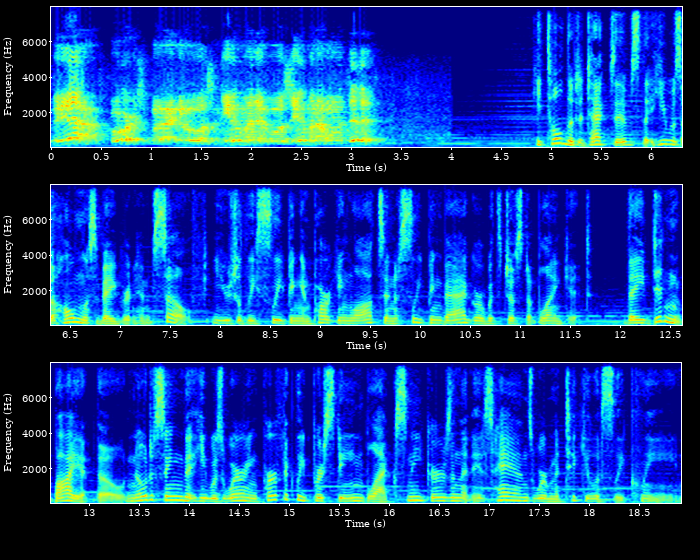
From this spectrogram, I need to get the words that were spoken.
Yeah, of course, but I knew it wasn't human. If it was human, I wouldn't have did it. He told the detectives that he was a homeless vagrant himself, usually sleeping in parking lots in a sleeping bag or with just a blanket. They didn't buy it though, noticing that he was wearing perfectly pristine black sneakers and that his hands were meticulously clean.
